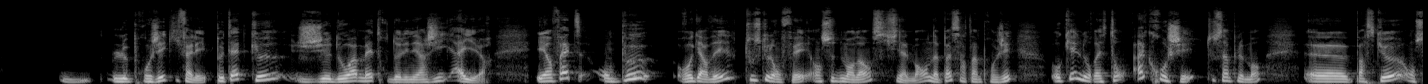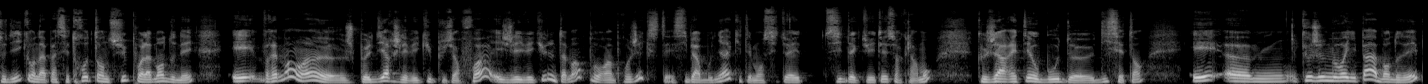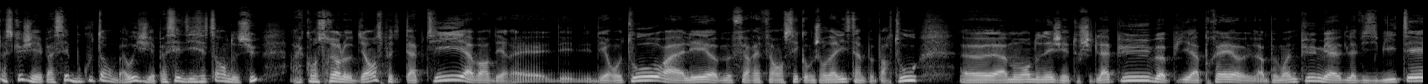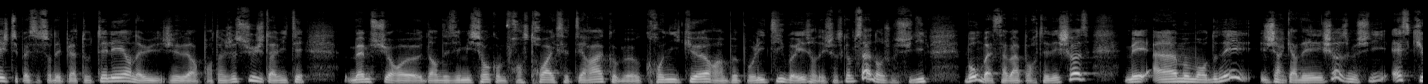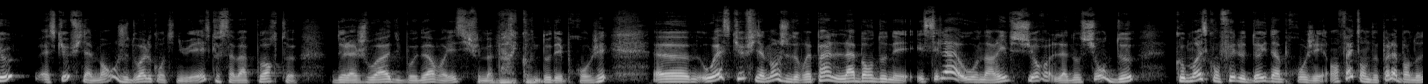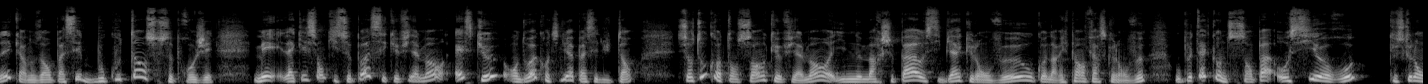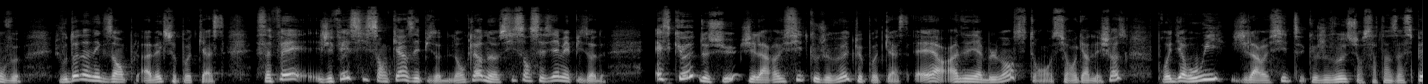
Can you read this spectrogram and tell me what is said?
le projet qu'il fallait. Peut-être que je dois mettre de l'énergie ailleurs. Et en fait, on peut regarder tout ce que l'on fait en se demandant si finalement on n'a pas certains projets auxquels nous restons accrochés tout simplement euh, parce que on se dit qu'on a passé trop de temps dessus pour l'abandonner et vraiment hein, je peux le dire je l'ai vécu plusieurs fois et je l'ai vécu notamment pour un projet qui c'était Cyberbounia qui était mon site, site d'actualité sur Clermont que j'ai arrêté au bout de 17 ans et euh, que je ne me voyais pas abandonner parce que j'y avais passé beaucoup de temps. Bah oui, j'y ai passé 17 ans dessus à construire l'audience petit à petit, à avoir des, des, des, retours, à aller euh, me faire référencer comme journaliste un peu partout. Euh, à un moment donné, j'ai touché de la pub, puis après euh, un peu moins de pub, mais de la visibilité. J'étais passé sur des plateaux télé, on a eu j'ai eu des reportages dessus. J'étais invité même sur dans des émissions comme France 3, etc., comme chroniqueur un peu politique, vous voyez, sur des choses comme ça. Donc je me suis dit bon bah ça va apporter des choses. Mais à un moment donné, j'ai regardé les choses, je me suis dit est-ce que est-ce que finalement je dois le continuer? Est-ce que ça m'apporte de la joie, du bonheur, vous voyez, si je fais ma Marie Kondo des projets euh, Ou est-ce que finalement je ne devrais pas l'abandonner? Et c'est là où on arrive sur la notion de comment est-ce qu'on fait le deuil d'un projet? En fait, on ne veut pas l'abandonner car nous avons passé beaucoup de temps sur ce projet. Mais la question qui se pose, c'est que finalement, est-ce que on doit continuer à passer du temps? Surtout quand on sent que finalement, il ne marche pas aussi bien que l'on veut ou qu'on n'arrive pas à en faire ce que l'on veut ou peut-être qu'on ne se sent pas aussi heureux que ce que l'on veut. Je vous donne un exemple avec ce podcast. Ça fait, j'ai fait 615 épisodes. Donc là, on est au 616e épisode. Est-ce que dessus, j'ai la réussite que je veux avec le podcast? Et alors, indéniablement, si, on, si on regarde les choses, on pourrait dire oui, j'ai la réussite que je veux sur certains aspects,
